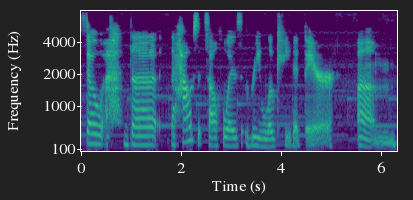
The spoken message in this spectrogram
so the the house itself was relocated there um,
